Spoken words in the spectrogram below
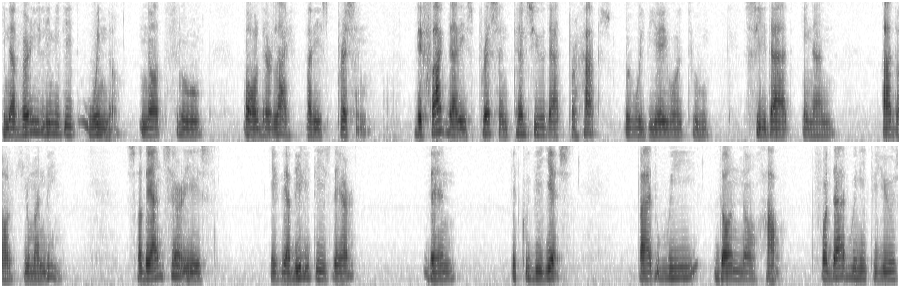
in a very limited window, not through all their life, but is present. The fact that it's present tells you that perhaps we will be able to see that in an adult human being. So the answer is if the ability is there, then it could be yes. But we don't know how. For that, we need to use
